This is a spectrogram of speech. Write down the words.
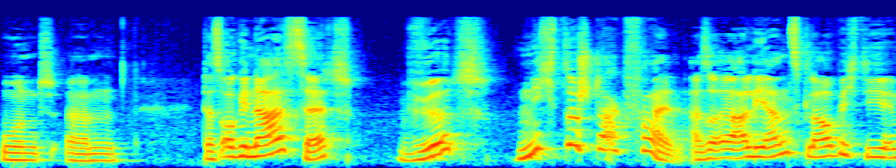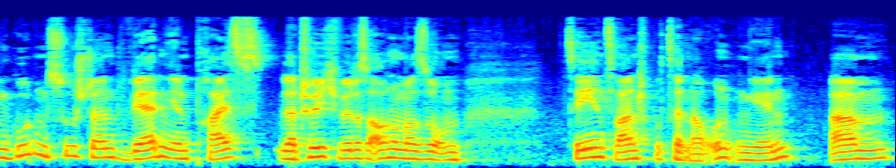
Und ähm, das Originalset wird nicht so stark fallen. Also Allianz, glaube ich, die im guten Zustand werden ihren Preis, natürlich wird es auch nochmal so um 10, 20 Prozent nach unten gehen. Ähm,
